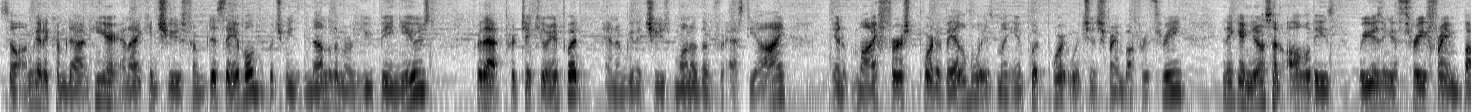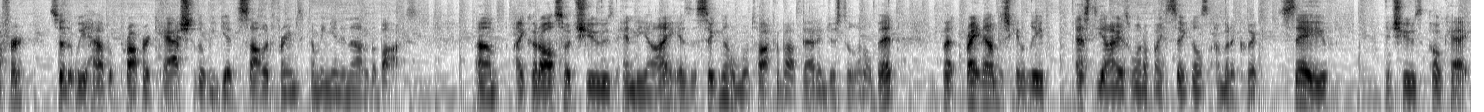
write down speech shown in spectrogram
So I'm going to come down here and I can choose from disabled, which means none of them are being used for that particular input. And I'm going to choose one of them for SDI. And my first port available is my input port, which is frame buffer 3. And again, you notice on all of these, we're using a three frame buffer so that we have a proper cache so that we get solid frames coming in and out of the box. Um, I could also choose NDI as a signal, and we'll talk about that in just a little bit. But right now I'm just going to leave SDI as one of my signals. I'm going to click Save and choose OK.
